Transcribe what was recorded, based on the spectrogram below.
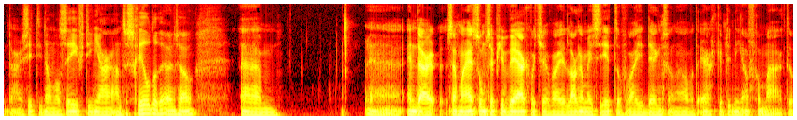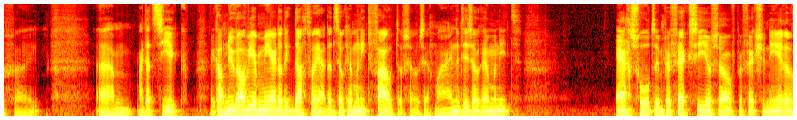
daar zit hij dan wel 17 jaar aan te schilderen en zo. Um, uh, en daar, zeg maar, hè, soms heb je werk wat je, waar je langer mee zit, of waar je denkt van, oh, wat erg, ik heb dit niet afgemaakt. Of, uh, um, maar dat zie ik. Ik had nu wel weer meer dat ik dacht van, ja, dat is ook helemaal niet fout of zo, zeg maar. En het is ook helemaal niet ergens voelt in perfectie of zo, of perfectioneren.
